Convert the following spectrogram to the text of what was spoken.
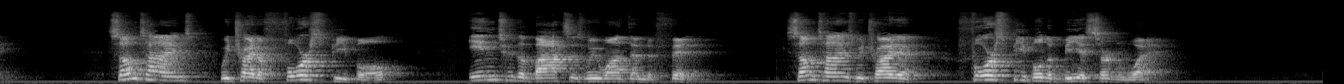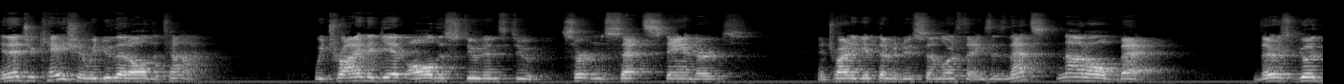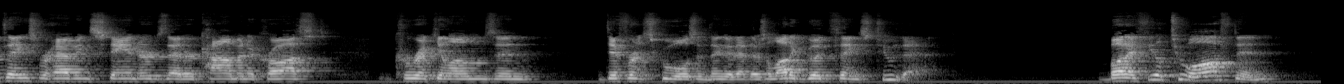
Sometimes we try to force people into the boxes we want them to fit in. Sometimes we try to force people to be a certain way. In education, we do that all the time. We try to get all the students to certain set standards and try to get them to do similar things. And that's not all bad. There's good things for having standards that are common across curriculums and different schools and things like that. There's a lot of good things to that. But I feel too often,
